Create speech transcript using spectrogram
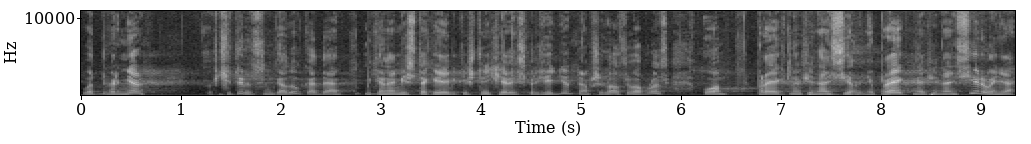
Вот, например, в 2014 году, когда экономисты и академики встречались с президентом, обсуждался вопрос о проектном финансировании. Проектное финансирование,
